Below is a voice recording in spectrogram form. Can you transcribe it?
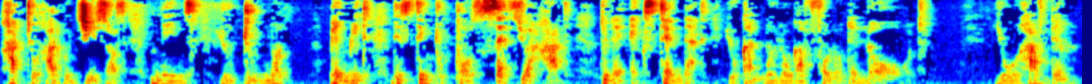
Heart to heart with Jesus means you do not permit this thing to possess your heart to the extent that you can no longer follow the Lord. You will have them,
